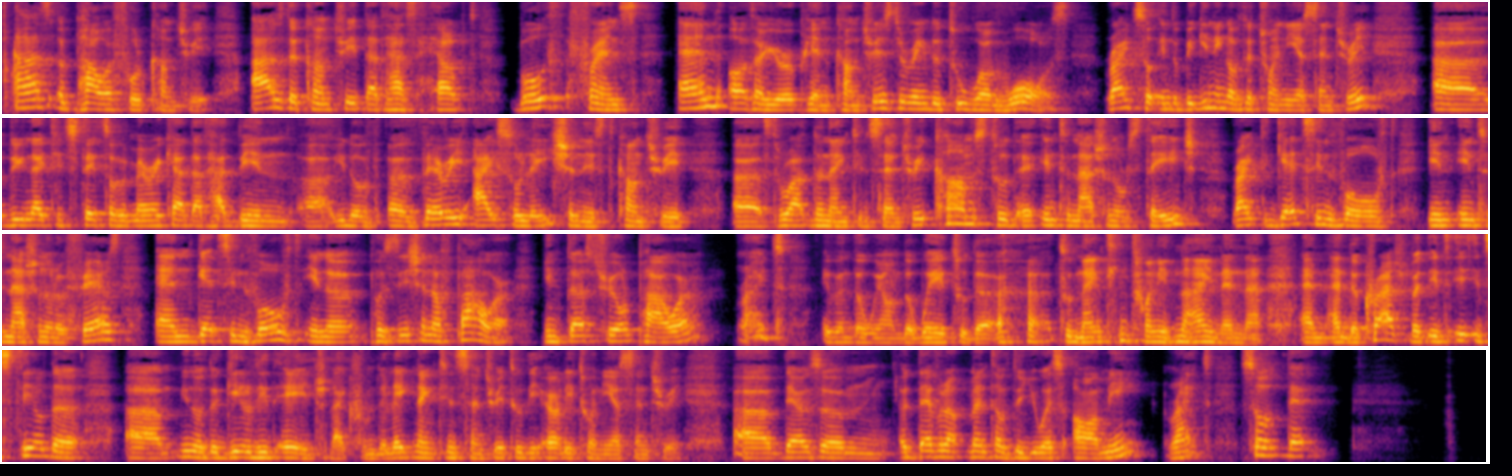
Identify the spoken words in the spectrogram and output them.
as a powerful country, as the country that has helped both France and other European countries during the two world wars, right? So in the beginning of the 20th century, uh, the United States of America that had been, uh, you know, a very isolationist country uh, throughout the 19th century comes to the international stage, right? Gets involved in international affairs and gets involved in a position of power, industrial power, right? Even though we're on the way to the to 1929 and uh, and and the crash, but it's it's still the um, you know the gilded age, like from the late 19th century to the early 20th century. Uh, there's um, a development of the U.S. Army, right? So that.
